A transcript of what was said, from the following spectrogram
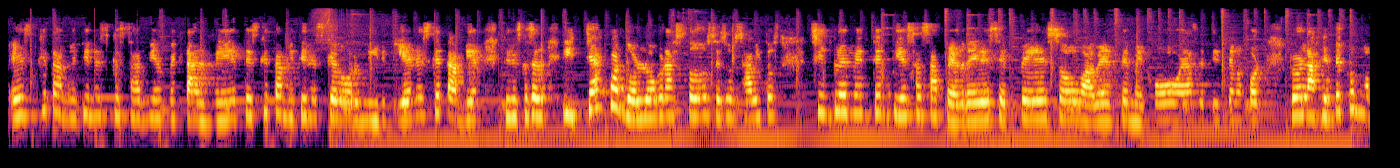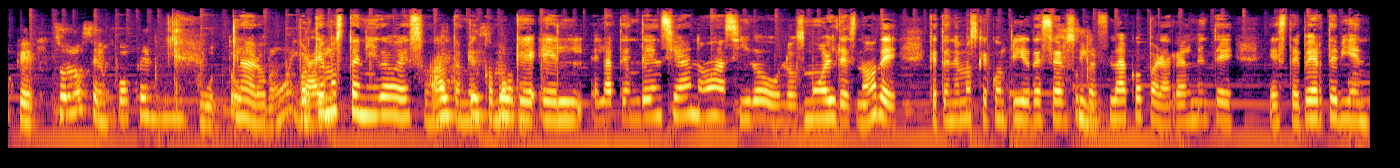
es que también tienes que estar bien mentalmente, es que también tienes que dormir bien, es que también tienes que hacer... Y ya cuando logras todos esos hábitos, simplemente empiezas a perder ese peso o a verte mejor, a sentirte mejor, pero la gente como que solo se enfoca en un punto. Claro, porque hemos tenido eso, ¿no? También como que el, la tendencia, ¿no? Ha sido los moldes, ¿no? De que tenemos que cumplir de ser súper flaco para realmente este, verte bien,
